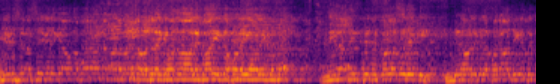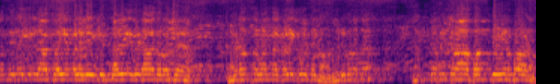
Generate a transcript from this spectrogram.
ഏഡിസിനെ സ്വീകരിക്കാവുന്ന പോരാട്ടമാണ് നടുത്തളത്തിലേക്ക് വന്നതാൽ കായിക പടയാളികളുടെ നിലനിൽപ്പിന് കളമൊരുക്കി. എതിരാളികളെ പരാജയത്തിന്റെ നിലയില്ലാ കയങ്ങളിലേക്ക് തള്ളിവിടാനുറച്ച് കടന്നു വന്ന കളിക്കൂട്ടുകാർ ഒരു പുറത്ത് സംഘമിത്ര പന്തീർപാടം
